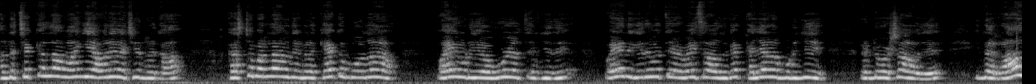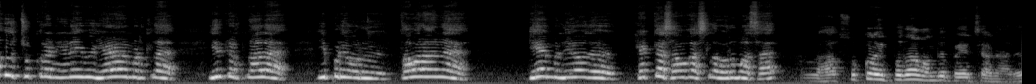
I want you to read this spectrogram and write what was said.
அந்த செக்கெல்லாம் வாங்கி அவனே வச்சுட்டு இருக்கான். கஸ்டமர்லாம் வந்து எங்களை கேட்கும்போது தான் பையனுடைய ஊழல் தெரிஞ்சுது. பையனுக்கு இருபத்தேழு வயசு ஆகுதுங்க. கல்யாணம் முடிஞ்சு ரெண்டு வருஷம் ஆகுது. இந்த ராகு சுக்கரன் இணைவு ஏழாம் இடத்துல இருக்கிறதுனால இப்படி ஒரு தவறான கேம்லேயோ அது கெட்ட சவகாசத்தில் வருமா சார் ரா- இப்போ தான் வந்து பேச்சானார்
